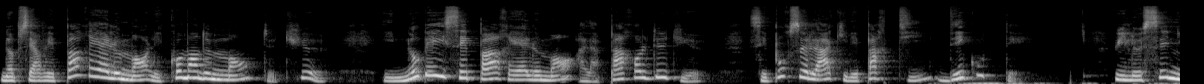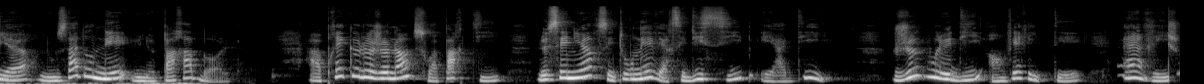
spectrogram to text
n'observait pas réellement les commandements de Dieu. Il n'obéissait pas réellement à la parole de Dieu. C'est pour cela qu'il est parti dégoûté. Puis le Seigneur nous a donné une parabole. Après que le jeune homme soit parti, le Seigneur s'est tourné vers ses disciples et a dit Je vous le dis en vérité, un riche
